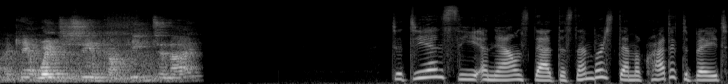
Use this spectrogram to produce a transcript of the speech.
I can't wait to see them compete tonight. The DNC announced that December's Democratic debate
